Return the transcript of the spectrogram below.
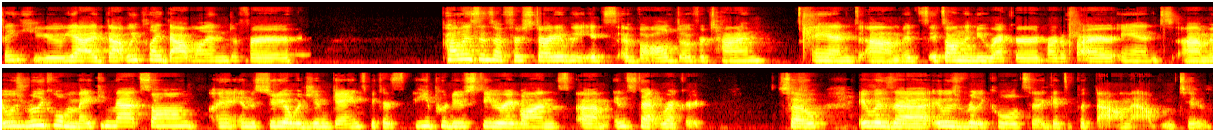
Thank you. Yeah, I thought we played that one for probably since I first started, we it's evolved over time, and um, it's it's on the new record, Heart of Fire, and um, it was really cool making that song in the studio with Jim Gaines because he produced Stevie Ray Vaughan's um, In Step record. So it was uh it was really cool to get to put that on the album too.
